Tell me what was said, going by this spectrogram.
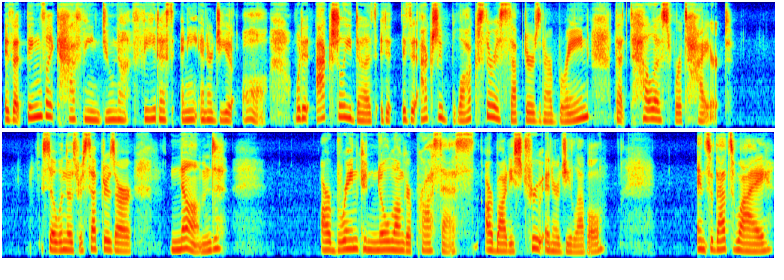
is that things like caffeine do not feed us any energy at all. What it actually does it, is it actually blocks the receptors in our brain that tell us we're tired. So when those receptors are numbed, our brain can no longer process our body's true energy level. And so that's why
